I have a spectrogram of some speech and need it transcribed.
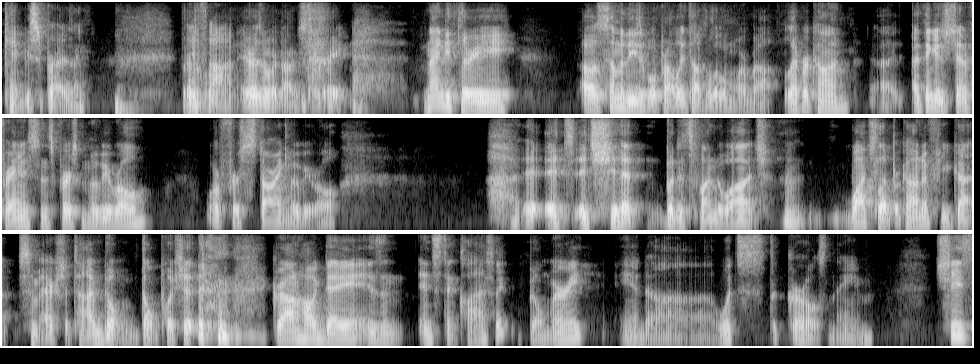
can't be surprising reservoir, not. reservoir dogs is great 93 oh some of these we'll probably talk a little more about leprechaun uh, i think it's jennifer aniston's first movie role or first starring movie role It's it's shit, but it's fun to watch. Watch Leprechaun if you got some extra time. Don't don't push it. Groundhog Day is an instant classic. Bill Murray and uh, what's the girl's name? She's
